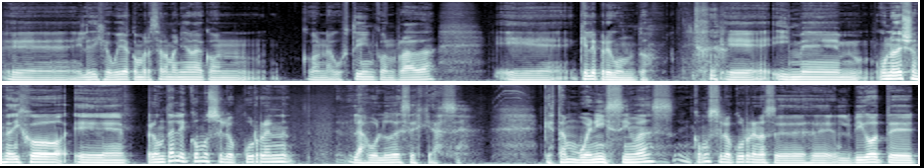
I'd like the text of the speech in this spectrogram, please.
eh, y le dije, voy a conversar mañana con, Agustín, con Rada. Eh, ¿Qué le pregunto? y me, uno de ellos me dijo, pregúntale cómo se le ocurren las boludeces que hace que están buenísimas. ¿Cómo se le ocurre, no sé, desde el bigote,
